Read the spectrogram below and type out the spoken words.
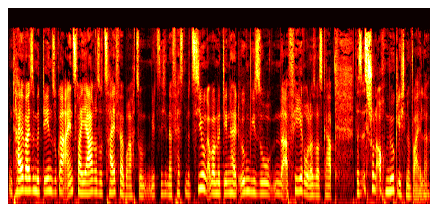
und teilweise mit denen sogar ein, zwei Jahre so Zeit verbracht. So jetzt nicht in einer festen Beziehung, aber mit denen halt irgendwie so eine Affäre oder sowas gehabt. Das ist schon auch möglich eine Weile.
